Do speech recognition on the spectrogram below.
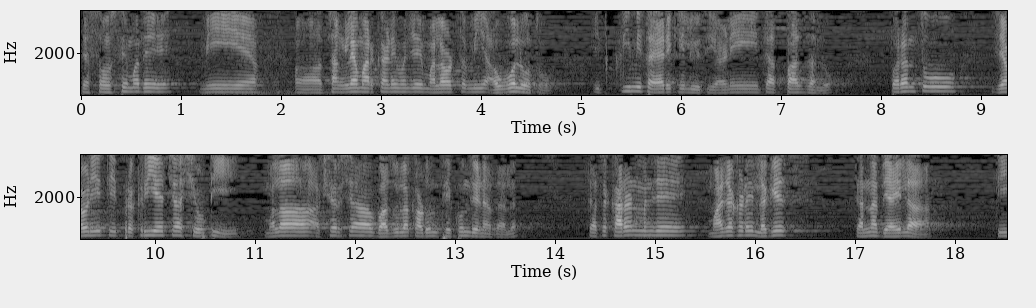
त्या संस्थेमध्ये मी चांगल्या मार्काने म्हणजे मला वाटतं मी अव्वल होतो. इतकी मी तयारी केली होती आणि त्यात पास झालो. परंतु ज्यावेळी ती प्रक्रियेच्या शेवटी मला अक्षरशः बाजूला काढून फेकून देण्यात आलं त्याचं कारण म्हणजे माझ्याकडे लगेच त्यांना द्यायला ती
